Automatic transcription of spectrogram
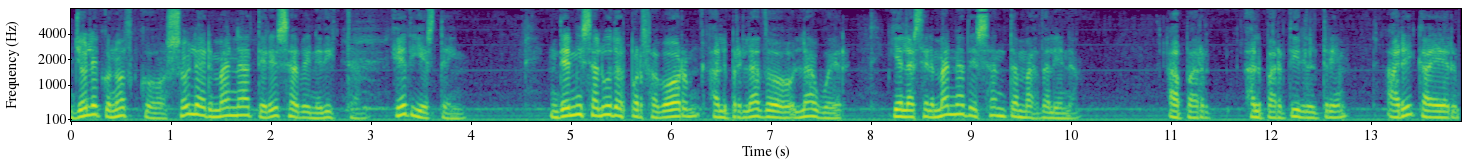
Yo le conozco, soy la hermana Teresa Benedicta, Eddie Stein. De mis saludos, por favor, al prelado Lauer y a las hermanas de Santa Magdalena. al partir el tren, haré caer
